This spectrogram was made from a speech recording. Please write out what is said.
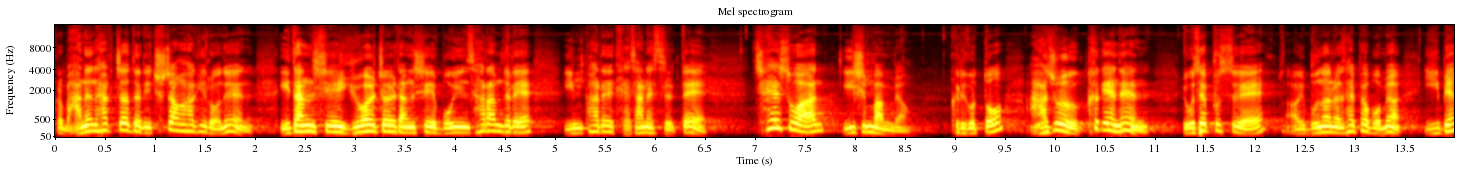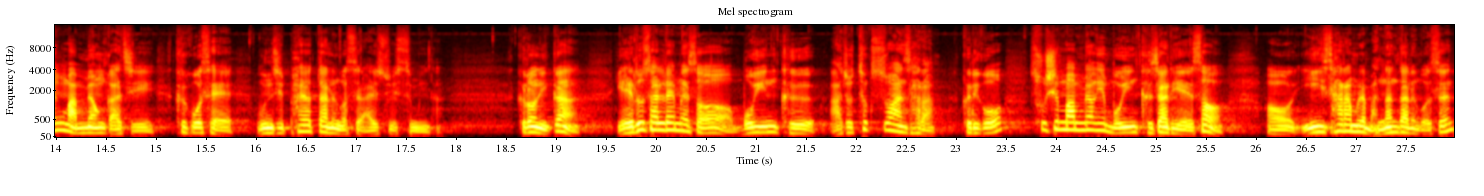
그 많은 학자들이 추정하기로는 이 당시에 유월절 당시에 모인 사람들의 인파를 계산했을 때 최소한 20만 명 그리고 또 아주 크게는 요세푸스의 어, 문헌을 살펴보면 200만 명까지 그곳에 운집하였다는 것을 알 수 있습니다. 그러니까 예루살렘에서 모인 그 아주 특수한 사람 그리고 수십만 명이 모인 그 자리에서 어, 이 사람을 만난다는 것은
